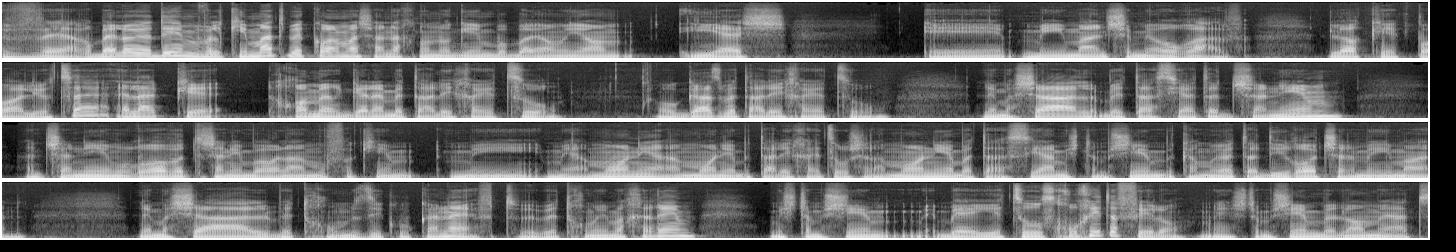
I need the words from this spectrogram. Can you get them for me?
והרבה לא יודעים, אבל כמעט בכל מה שאנחנו נוגעים בו ביום יום, יש אה, מימן שמעורב. לא כפועל יוצא, אלא כחומר גלם בתהליך הייצור, או גז בתהליך הייצור. למשל, בתעשיית הדשנים, הדשנים, רוב הדשנים בעולם מופקים מאמוניה, אמוניה בתהליך הייצור של אמוניה, בתעשייה משתמשים בכמויות אדירות של מימן. למשל בתחום זיקוק הנפט ובתחומים אחרים משתמשים בייצור זכוכית אפילו, משתמשים בלא מעט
